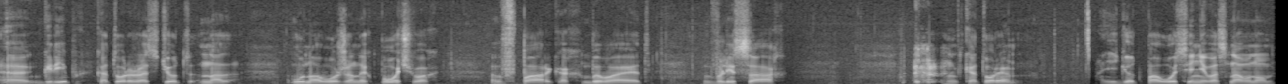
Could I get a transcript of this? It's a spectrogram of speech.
э, гриб, который растет на унавоженных почвах в парках бывает, в лесах, который идет по осени в основном.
